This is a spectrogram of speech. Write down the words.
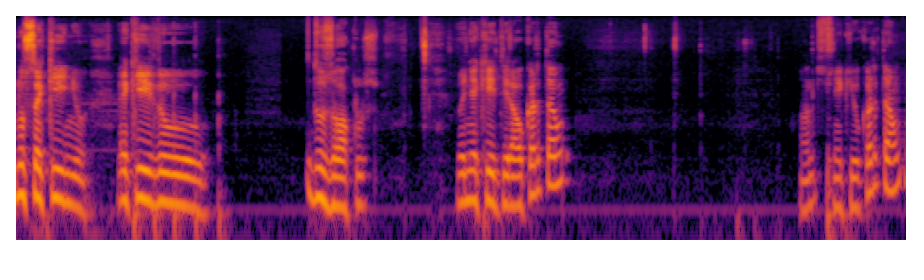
no saquinho aqui do, dos óculos. Venho aqui tirar o cartão. Pronto, tenho aqui o cartão.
